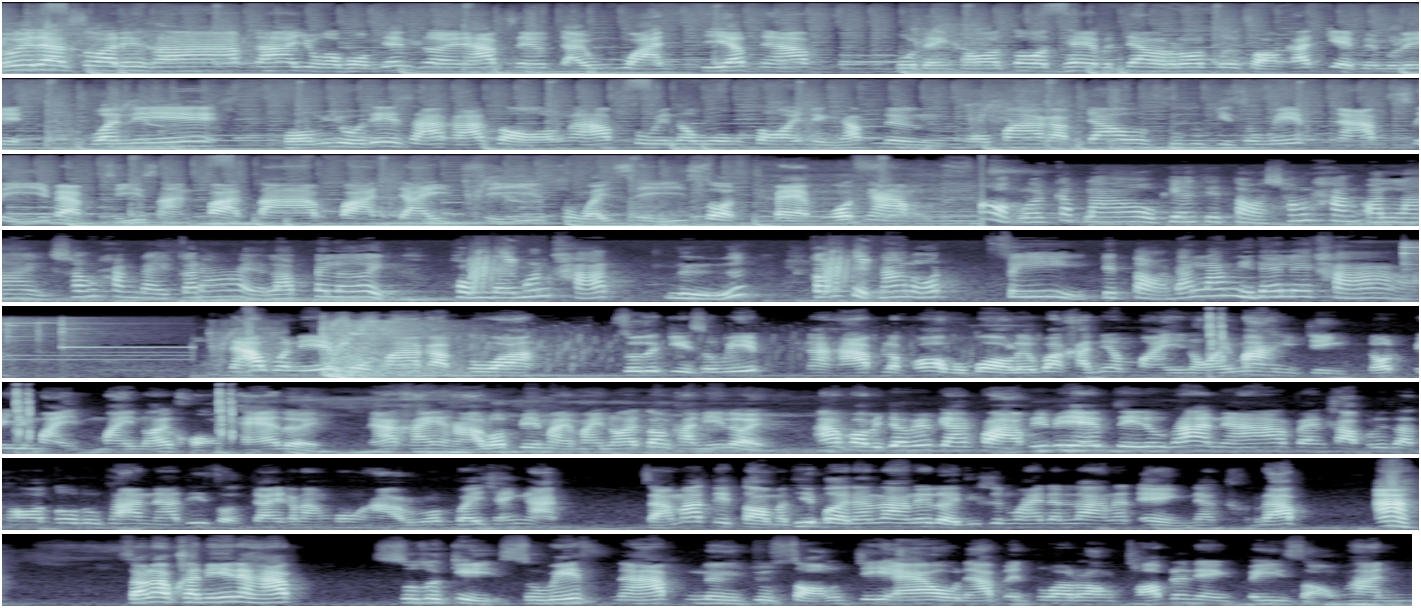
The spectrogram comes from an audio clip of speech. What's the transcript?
สวัสดีสวัสดีครับนะฮะอยู่กับผมเช่นเคยนะครับ เซลล์จ่ายหวานเจี๊ยบนะครับบุตรแห่งคอโต้เทพเจ้ารถมือสองคัดเกตเมมโมรี วันนี้ผมอยู่ที่สาขา 2 นะครับสุวินทวงศ์ซอย1ทับ1ผมมากับเจ้า Suzuki Swift นะครับสีแบบสีสันบาดตาบาดใจ สีสวยสีสดแบบงดงาม ออกรถกับเราเพียงติดต่อช่องทางออนไลน์ ช่องทางใดก็ได้ รับไปเลยพรมไดมอนด์คัตหรือกล้องติดหน้ารถฟรีติดต่อด้านล่างนี้ได้เลยค่ะ นะครับวันนี้ผมมากับตัว Suzuki Swift นะครับ แล้วก็ผมบอกเลยว่าคันนี้ไม่น้อยมากจริงๆ รถปีใหม่ไม่น้อยของแท้เลยนะใครหารถปีใหม่ไม่น้อยต้องคันนี้เลยเอาก่อนไปชมคลิการฝากพี่พี่เอฟซีทุกท่านนะฮะแฟนคลับบริษัททอโต้ทุกท่านนะที่สนใจกำลังมองหารถไว้ใช้งาน สามารถติดต่อมาที่เบอร์ด้านล่างได้เลยที่ขึ้นไว้ด้านล่างนั่นเองนะครับอะสำหรับคันนี้นะครับ Suzuki Swift นะครับ 1.2 GL นะครับเป็นตัวรองท็อปนั่นเองปี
